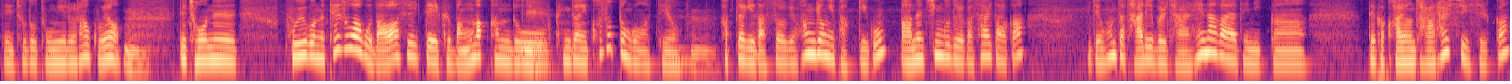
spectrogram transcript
네 저도 동의를 하고요. 음. 근데 저는 보육원을 퇴소하고 나왔을 때 그 막막함도 예. 굉장히 컸었던 것 같아요. 음. 갑자기 낯설게 환경이 바뀌고 많은 친구들과 살다가 이제 혼자 자립을 잘 해나가야 되니까 내가 과연 잘 할 수 있을까?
